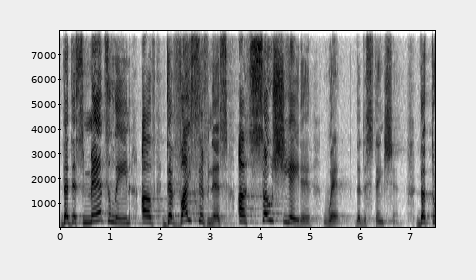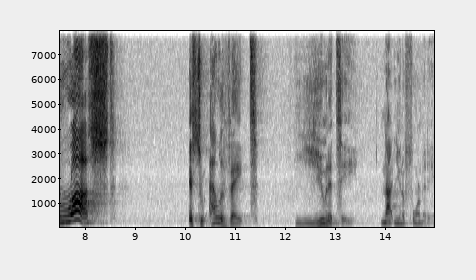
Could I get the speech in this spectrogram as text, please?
the dismantling of divisiveness associated with the distinction. The thrust is to elevate unity, not uniformity.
